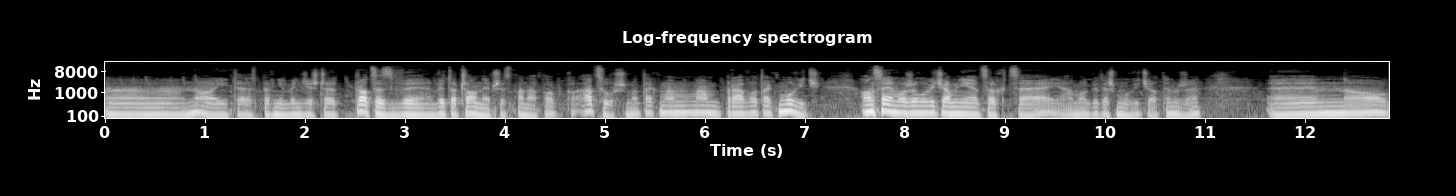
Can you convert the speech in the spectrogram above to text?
E, no i teraz pewnie będzie jeszcze proces wy, wytoczony przez pana Popko. A cóż, no tak mam, mam prawo tak mówić. On sobie może mówić o mnie co chce, ja mogę też mówić o tym, że no,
